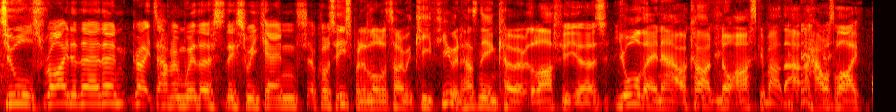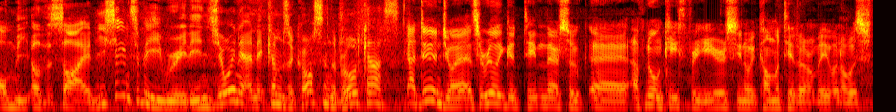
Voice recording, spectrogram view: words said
Jules Ryder there then. Great to have him with us this weekend. Of course, he spent a lot of time with Keith Huewen, hasn't he, and co over the last few years. You're there now. I can't not ask about that. How's life on the other side? You seem to be really enjoying it, and it comes across in the broadcast. I do enjoy it. It's a really good team there. So uh, I've known Keith for years. You know, he commentated on me when I was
